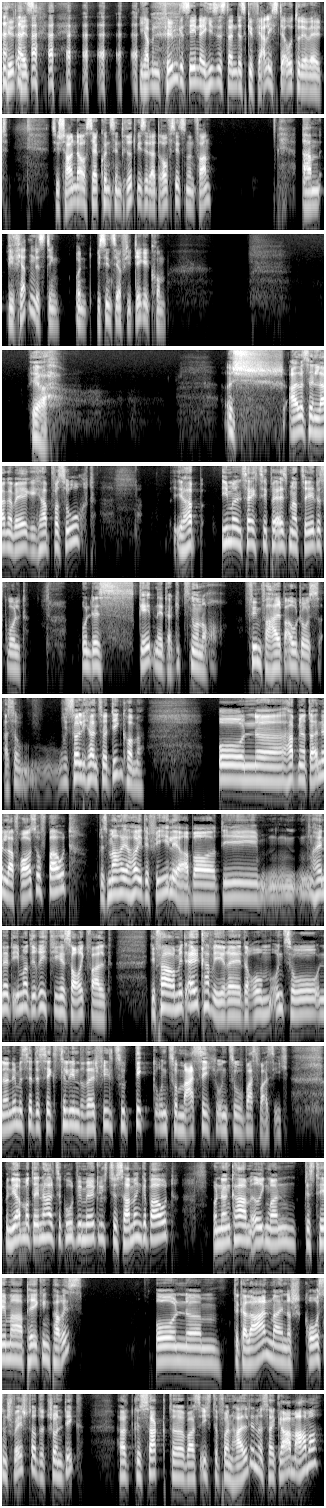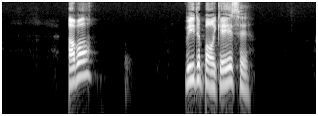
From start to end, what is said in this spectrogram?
gilt als. ich habe einen Film gesehen, da hieß es dann das gefährlichste Auto der Welt. Sie schauen da auch sehr konzentriert, wie sie da drauf sitzen und fahren. Ähm, wie fährt denn das Ding? Und wie sind Sie auf die Idee gekommen? Ja. Ist alles ein langer Weg. Ich habe versucht, ich habe immer einen 60 PS Mercedes gewollt. Und es geht nicht. Da gibt's nur noch fünfeinhalb Autos. Also, wie soll ich an so ein Ding kommen? Und äh, habe mir dann eine La France aufgebaut. Das machen ja heute viele, aber die mm, haben nicht immer die richtige Sorgfalt. Die fahren mit LKW-Rädern rum und so. Und dann nehmen sie den Sechszylinder, der ist viel zu dick und zu massig und zu was weiß ich. Und ich habe mir den halt so gut wie möglich zusammengebaut. Und dann kam irgendwann das Thema Peking-Paris. Und ähm, der Galan meiner großen Schwester, der John Dick, hat gesagt, äh, was ich davon halte. Und ich sage, klar, machen wir. Aber wie der Borghese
